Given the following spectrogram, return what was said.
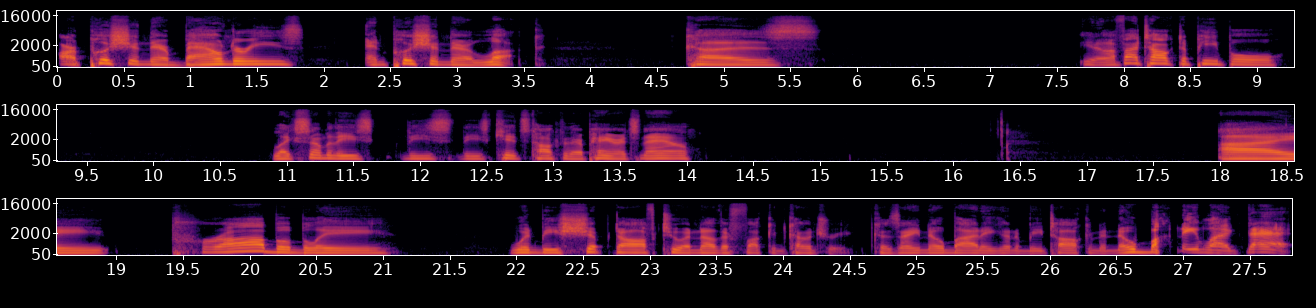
are pushing their boundaries and pushing their luck. Cause, you know, if I talk to people like some of these these these kids talk to their parents now, I probably would be shipped off to another fucking country because ain't nobody gonna be talking to nobody like that.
